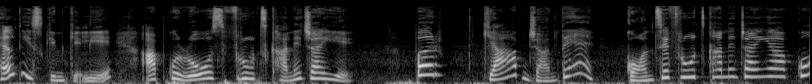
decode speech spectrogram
हेल्थी स्किन के लिए आपको रोज़ फ्रूट्स खाने चाहिए। पर क्या आप जानते हैं कौन से फ्रूट्स खाने चाहिए आपको?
